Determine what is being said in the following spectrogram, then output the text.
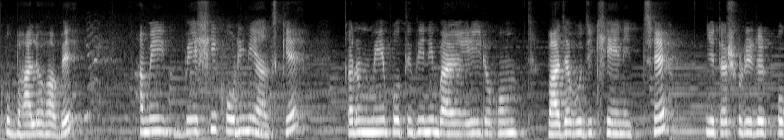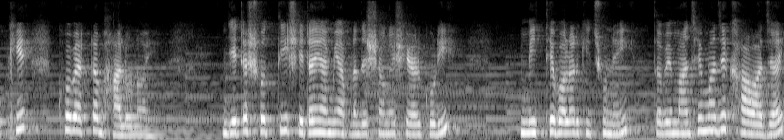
খুব ভালো হবে। আমি বেশি করিনি আজকে, কারণ মেয়ে প্রতিদিনই বা এইরকম ভাজাভুজি খেয়ে নিচ্ছে, যেটা শরীরের পক্ষে খুব একটা ভালো নয়। যেটা সত্যি সেটাই আমি আপনাদের সঙ্গে শেয়ার করি। মিথ্যে বলার কিছু নেই, তবে মাঝে মাঝে খাওয়া যায়।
